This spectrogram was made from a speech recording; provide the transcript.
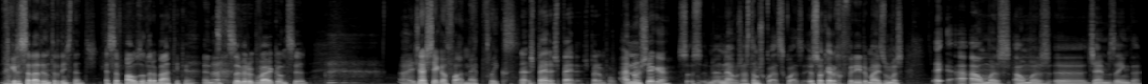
regressará dentro de instantes? Essa pausa dramática antes de saber o que vai acontecer? Ai, já chega a falar de Netflix. Ah, espera, espera, espera um pouco. Ah, não chega? Só- não, já estamos quase, quase. Eu só quero referir mais umas. é, há, há umas, há umas ah, gems ainda.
